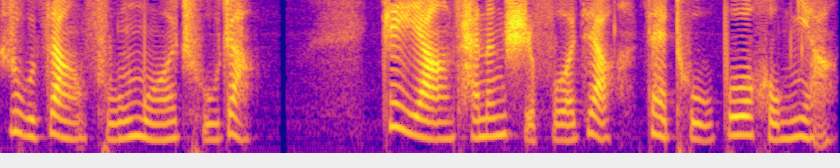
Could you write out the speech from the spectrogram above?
入藏伏魔除障，这样才能使佛教在吐蕃弘扬。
